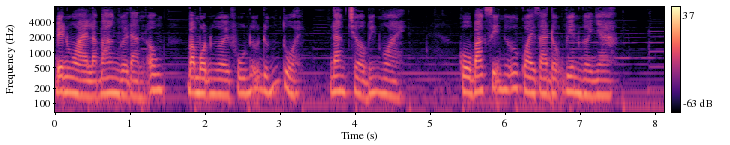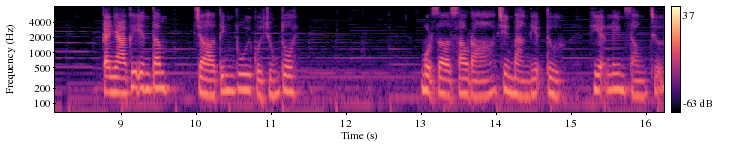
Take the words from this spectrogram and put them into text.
Bên ngoài là ba người đàn ông và một người phụ nữ đứng tuổi đang chờ bên ngoài. Cô bác sĩ nữ quay ra động viên người nhà. Cả nhà cứ yên tâm, chờ tin vui của chúng tôi. Một giờ sau đó trên bảng điện tử hiện lên dòng chữ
